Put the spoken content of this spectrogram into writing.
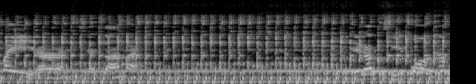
ไม่แสบตามากนะครับสีทองครับ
